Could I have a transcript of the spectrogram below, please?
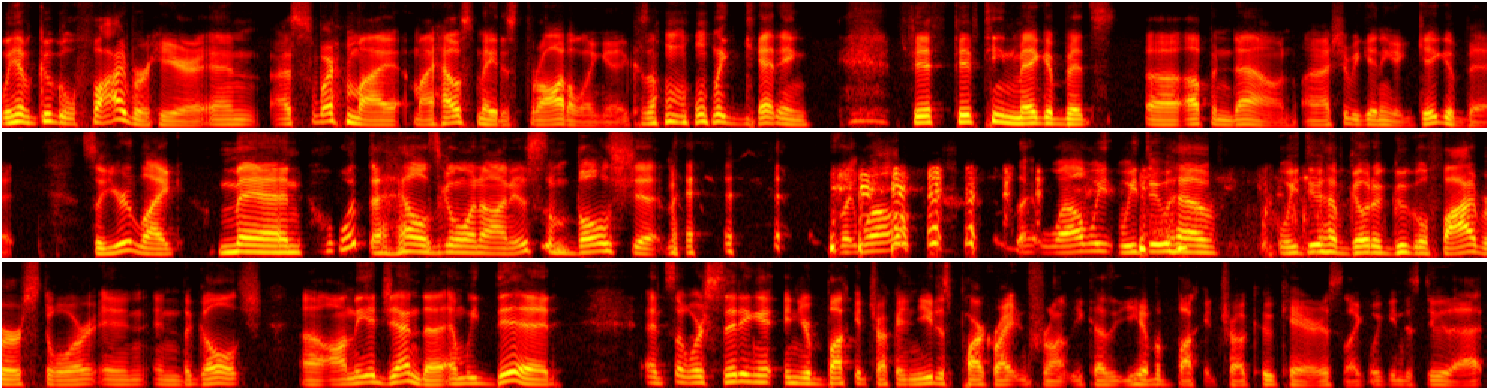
we have Google Fiber here, and I swear my my housemate is throttling it because I'm only getting 15 megabits uh, up and down, and I should be getting a gigabit. So you're like, man, what the hell's going on? Here's some bullshit, man. like, well, like, well, we we do have we do have go to Google Fiber store in in the Gulch uh, on the agenda, and we did. And so we're sitting in your bucket truck, and you just park right in front because you have a bucket truck. Who cares? Like we can just do that.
